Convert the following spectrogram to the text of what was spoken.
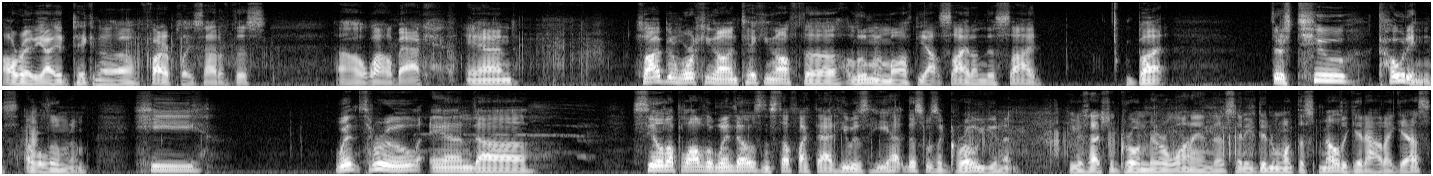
already. I had taken a fireplace out of this uh, a while back, and so I've been working on taking off the aluminum off the outside on this side, but there's two coatings of aluminum. He went through and uh, sealed up a lot of the windows and stuff like that. He was he had this was a grow unit. He was actually growing marijuana in this, and he didn't want the smell to get out, I guess.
